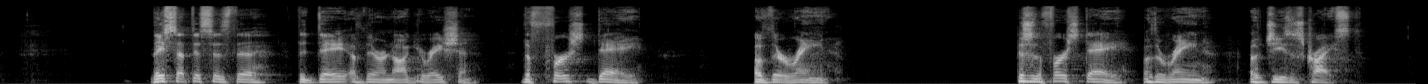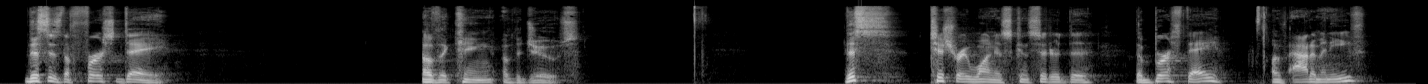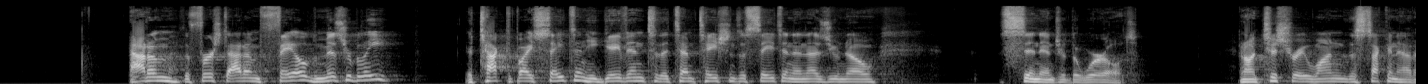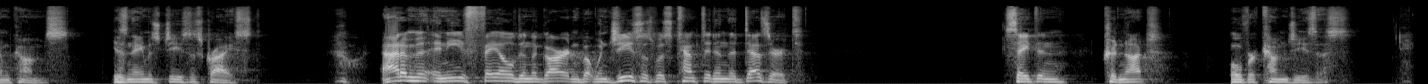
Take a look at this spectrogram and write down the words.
They set this as the, the day of their inauguration, the first day of their reign. This is the first day of the reign of Jesus Christ. This is the first day of the King of the Jews. This Tishrei 1 is considered the, the birthday of Adam and Eve. Adam, the first Adam, failed miserably, attacked by Satan. He gave in to the temptations of Satan, and as you know, sin entered the world. And on Tishrei 1, the second Adam comes. His name is Jesus Christ. Adam and Eve failed in the garden, but when Jesus was tempted in the desert, Satan could not overcome Jesus.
